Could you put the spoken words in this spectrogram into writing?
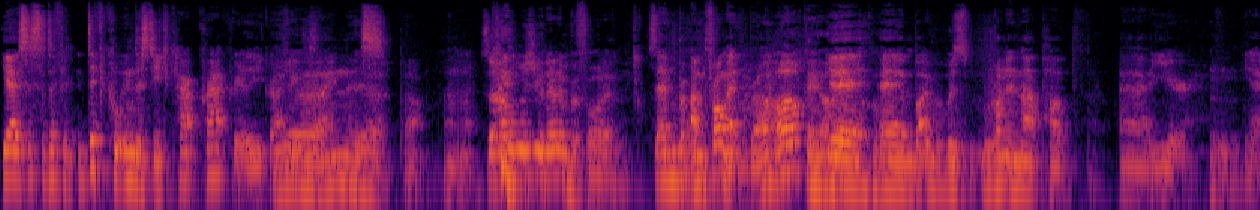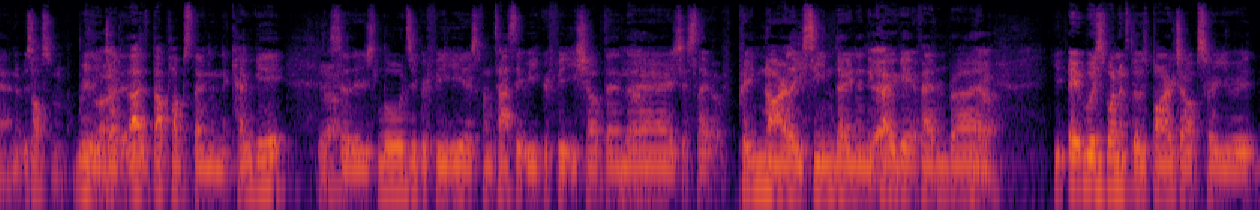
yeah, it's just a diffi- difficult industry to crack. Really, graphic Yeah, design is. yeah. But I don't know. So how long was you in Edinburgh for then? So Edinburgh, I'm from Edinburgh. Oh, okay. yeah, cool. um, but I was running that pub a year. Mhm. Yeah, and it was awesome. Really Right. enjoyed it. That, that pub's down in the Cowgate, Yeah. so there's loads of graffiti. There's a fantastic wee graffiti shop down Yeah. there. It's just like a pretty gnarly scene down in the Yeah. Cowgate of Edinburgh. yeah. It was one of those bar jobs where you would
